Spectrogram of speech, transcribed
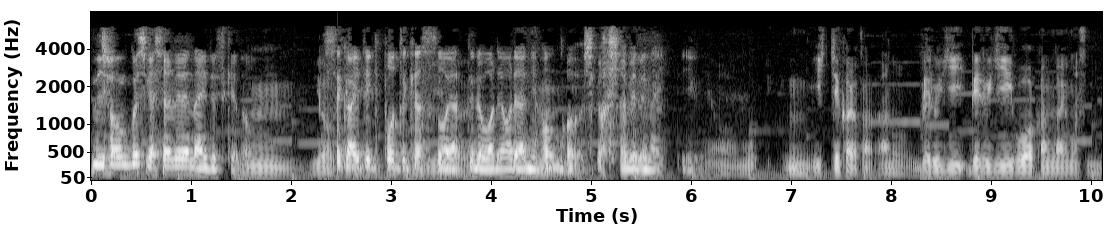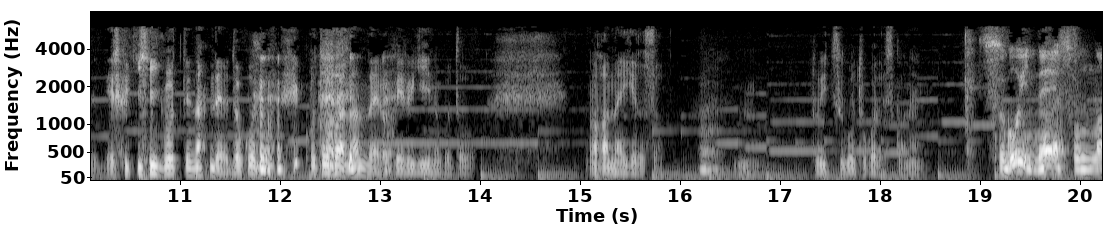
日本語しか喋れないですけい。ど、うん。世界的ポッドキャストをやってる我々は日本語しか喋れないってい。いうやもう、うん、行ってからか、あの、ベルギー、ベルギー語は考えますんで、ベルギー語ってなんだよ、どこの、言葉なんだよ、ベルギーのこと。わかんないけどさ。うんうん。ドイツ語とかですかね。すごいね、そんな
